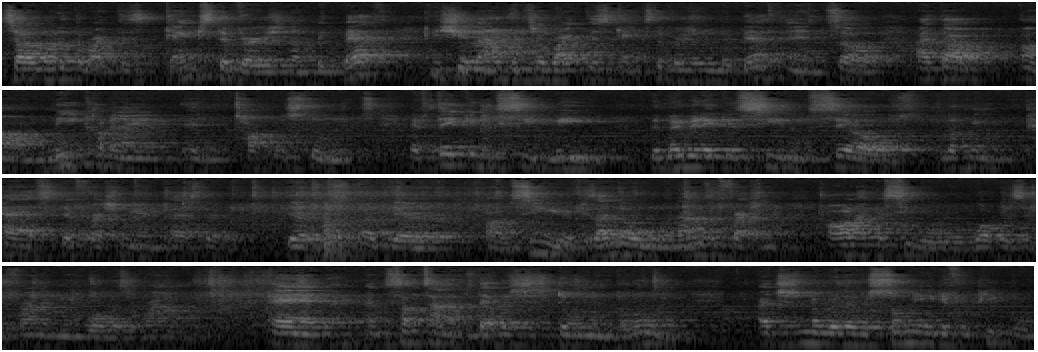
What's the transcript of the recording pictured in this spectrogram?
So I wanted to write this gangster version of Macbeth, and she allowed me to write this gangster version of Macbeth. And so I thought um, me coming in and talking to students, if they can see me, then maybe they can see themselves looking past their freshman and past their their, uh, their um, senior. Because I know when I was a freshman, all I could see were what was in front of me, what was around me, and and sometimes that was just doom and gloom. I just remember there were so many different people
